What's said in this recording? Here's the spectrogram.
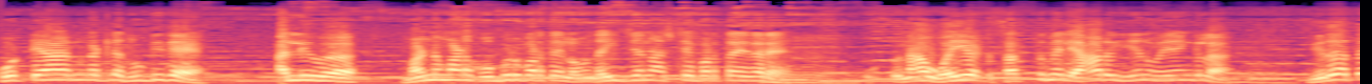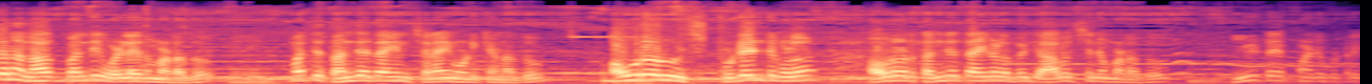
ಕೋಟ್ಯಾನ್ ಗಟ್ಲೆ ದುಡ್ಡಿದೆ. ಅಲ್ಲಿ ಮಣ್ಣು ಮಾಡಕ್ ಒಬ್ರು ಬರ್ತಾ ಇಲ್ಲ ಒಂದ್ ಐದ್ ಜನ ಅಷ್ಟೇ ಬರ್ತಾ ಇದಾರೆ. ನಾವು ಒಯ್ಯ ಸತ್ತ ಮೇಲೆ ಯಾರು ಏನು ಒಯ್ಯಂಗಿಲ್ಲ. ಇರತನ ನಾಲ್ಕು ಮಂದಿ ಒಳ್ಳೇದ್ ಮಾಡೋದು. ಮತ್ತೆ ತಂದೆ ತಾಯಿನ ಚೆನ್ನಾಗಿ ನೋಡ್ಕೊಳ್ಳೋದು ಅವ್ರವ್ರ ಸ್ಟೂಡೆಂಟ್ಗಳು ಅವ್ರವ್ರ ತಂದೆ ತಾಯಿಗಳ ಬಗ್ಗೆ ಆಲೋಚನೆ ಮಾಡೋದು. ಈ ಟೈಪ್ ಮಾಡಿಬಿಟ್ರೆ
